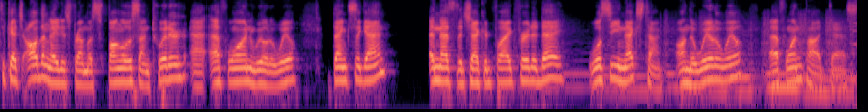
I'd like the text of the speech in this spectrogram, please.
to catch all the latest from us, follow us on Twitter at F1 Wheel to Wheel. Thanks again. And that's the checkered flag for today. We'll see you next time on the Wheel to Wheel F1 podcast.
